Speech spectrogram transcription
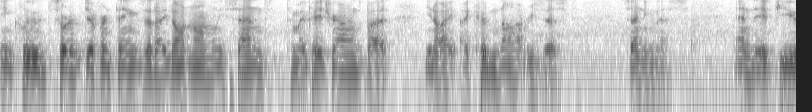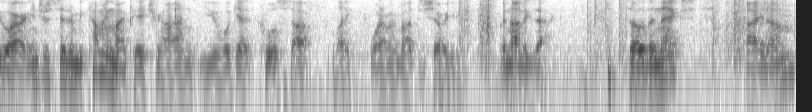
include sort of different things that I don't normally send to my Patreons, but you know, I, I could not resist sending this. And if you are interested in becoming my Patreon, you will get cool stuff like what I'm about to show you, but not exactly. So the next item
